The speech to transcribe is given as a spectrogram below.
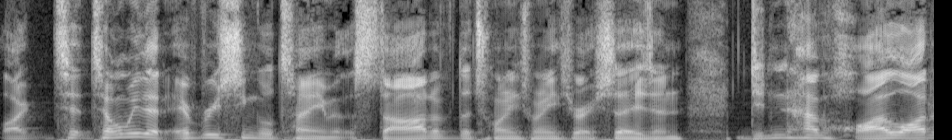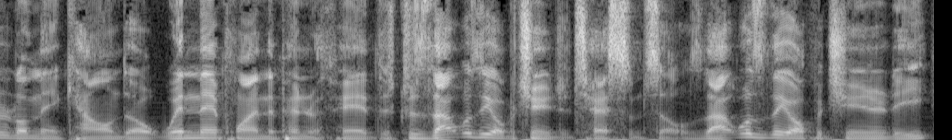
Like, t- tell me that every single team at the start of the 2023 season didn't have highlighted on their calendar when they're playing the Penrith Panthers because that was the opportunity to test themselves. That was the opportunity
